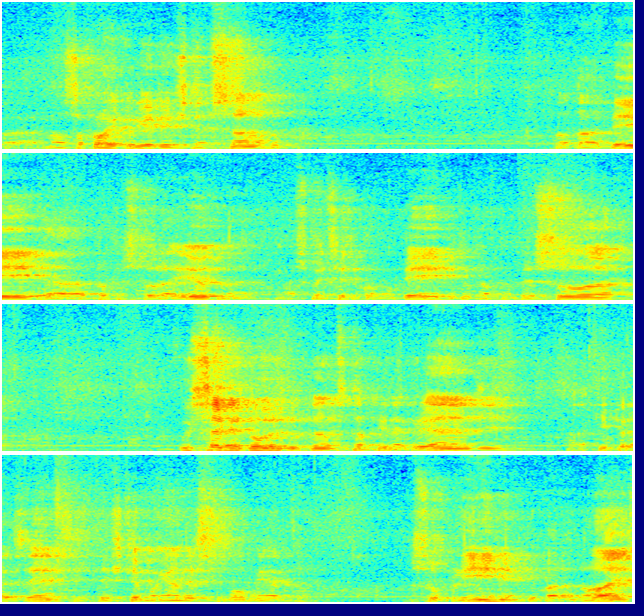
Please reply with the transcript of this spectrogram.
da nossa Corretoria de Extensão, do, saudar a, B, a professora Eudo, mais conhecida como Baby, do Campo Pessoa, os servidores do campus Campina Grande, aqui presentes, testemunhando esse momento sublime aqui para nós,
